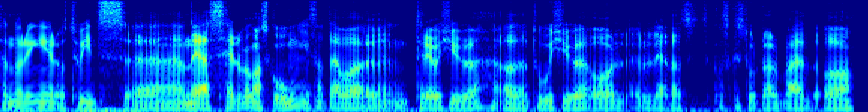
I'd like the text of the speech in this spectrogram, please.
tenåringer og tweens. Eh, når jeg selv var ganske ung, ikke sant? jeg var eh, 23, og 22 og leda et ganske stort arbeid. Og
